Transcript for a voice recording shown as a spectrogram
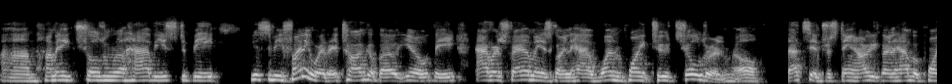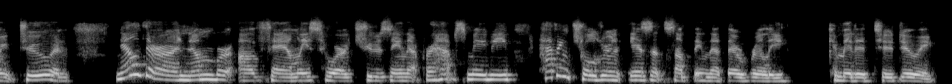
um, how many children we'll have. It used to be used to be funny where they talk about you know the average family is going to have 1.2 children. Well, that's interesting. How are you going to have a point two? And now there are a number of families who are choosing that perhaps maybe having children isn't something that they're really committed to doing,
